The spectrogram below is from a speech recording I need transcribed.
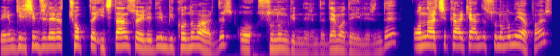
Benim girişimcilere çok da içten söylediğim bir konu vardır. O sunum günlerinde, demo day'lerinde. Onlar çıkar kendi sunumunu yapar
